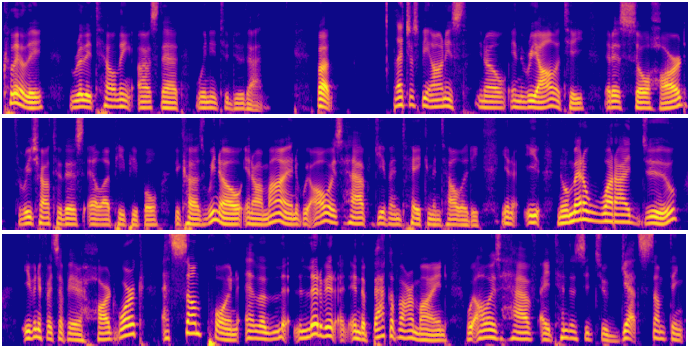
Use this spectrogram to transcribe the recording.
clearly really telling us that we need to do that. But let's just be honest, you know, in reality, it is so hard to reach out to this LIP people because we know in our mind, we always have give and take mentality. You know, no matter what I do, even if it's a very hard work, at some point, a li- little bit in the back of our mind, we always have a tendency to get something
